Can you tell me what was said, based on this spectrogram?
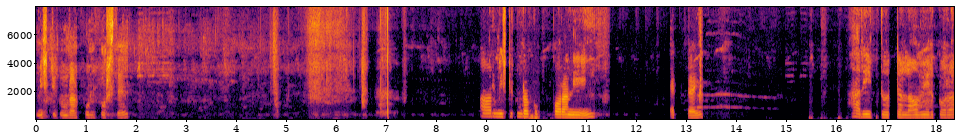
মিষ্টি কুমড়ার ফুল ফুটছে। আর মিষ্টি কুমড়ার ক- কড়া নেই। একটাই। আর এই তো একটা লাউয়ের করা।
